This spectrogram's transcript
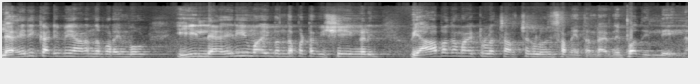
ലഹരി ലഹരിക്കടിമയാണെന്ന് പറയുമ്പോൾ ഈ ലഹരിയുമായി ബന്ധപ്പെട്ട വിഷയങ്ങളിൽ വ്യാപകമായിട്ടുള്ള ചർച്ചകൾ ഒരു സമയത്തുണ്ടായിരുന്നു. ഇപ്പോൾ അതില്ലേ ഇല്ല.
